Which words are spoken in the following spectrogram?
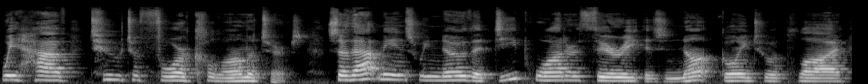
we have two to four kilometers. So that means we know that deep water theory is not going to apply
